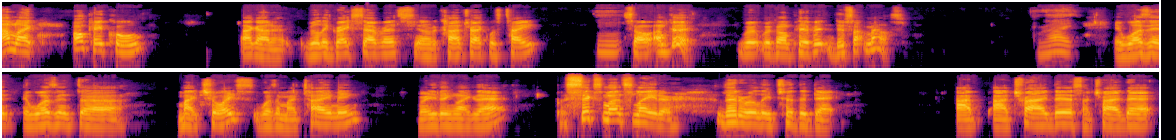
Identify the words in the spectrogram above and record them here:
I'm like, okay, cool. I got a really great severance. You know, the contract was tight. Mm. So I'm good. We're, we're going to pivot and do something else. Right. It wasn't, it wasn't, uh, my choice, it wasn't my timing or anything like that. But six months later, literally to the day, I, I tried this, I tried that.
